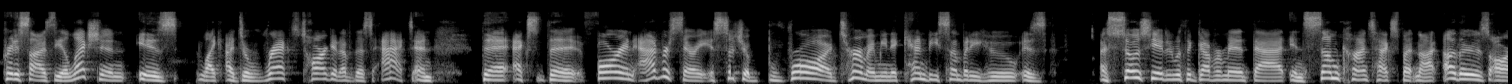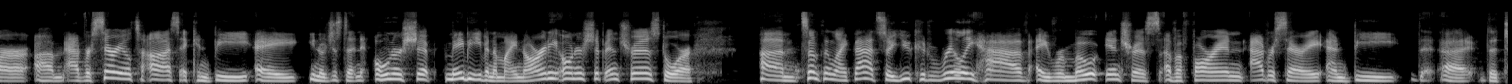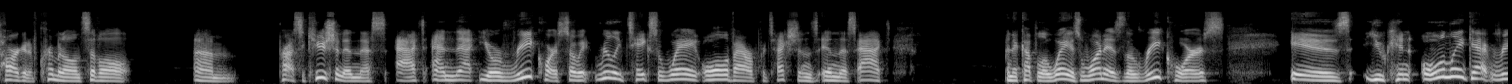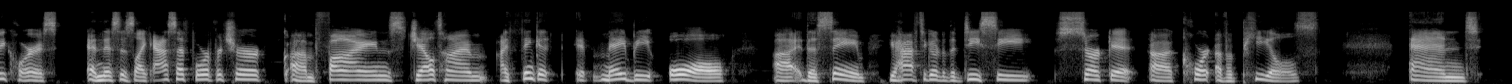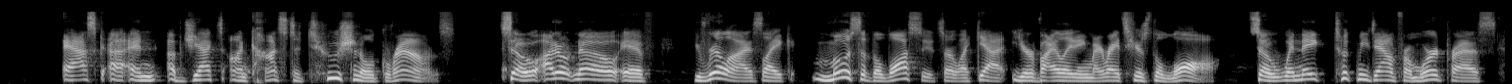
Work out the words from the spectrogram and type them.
criticize the election is like a direct target of this act. And the ex the foreign adversary is such a broad term. I mean, it can be somebody who is associated with a government that in some contexts but not others are um, adversarial to us. It can be a you know just an ownership maybe even a minority ownership interest or um, something like that. So you could really have a remote interest of a foreign adversary and be the, uh, the target of criminal and civil um, prosecution in this act and that your recourse so it really takes away all of our protections in this act in a couple of ways. One is the recourse is you can only get recourse and this is like asset forfeiture, um, fines, jail time. I think it it may be all uh, the same. You have to go to the D.C. Circuit uh, Court of Appeals and ask uh, and object on constitutional grounds. So I don't know if you realize like most of the lawsuits are like, yeah, you're violating my rights. Here's the law. So when they took me down from WordPress,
